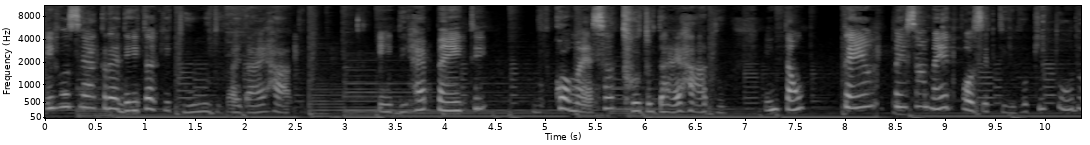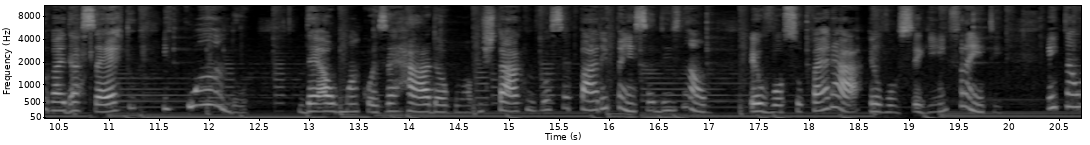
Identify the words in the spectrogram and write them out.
e você acredita que tudo vai dar errado. E de repente começa tudo dar errado. Então, tenha pensamento positivo, que tudo vai dar certo e quando der alguma coisa errada, algum obstáculo, você para e pensa, diz não, eu vou superar, eu vou seguir em frente. Então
